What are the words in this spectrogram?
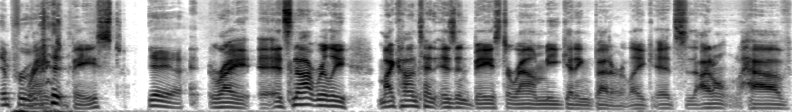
improved ranked based, yeah, yeah, right? It's not really my content isn't based around me getting better. Like it's I don't have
